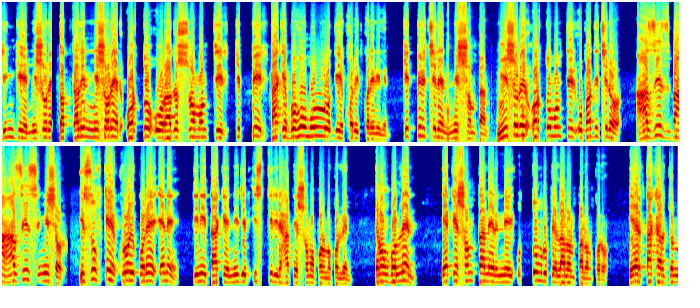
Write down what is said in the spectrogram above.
ডিঙ্গিয়ে মিশরে তৎকালীন মিশরের অর্থ ও রাজস্ব মন্ত্রীর কিতপির তাকে বহু মূল্য দিয়ে খরিদ করে নিলেন। কিতপির ছিলেন নিঃসন্তান। মিশরের অর্থমন্ত্রীর উপাধি ছিল আজিজ বা আজিজ মিশর। ইউসুফকে ক্রয় করে এনে তিনি তাকে নিজের স্ত্রীর হাতে সমর্পণ করলেন এবং বললেন, একে সন্তানের নেই উত্তম রূপে লালন পালন করো। এর টাকার জন্য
